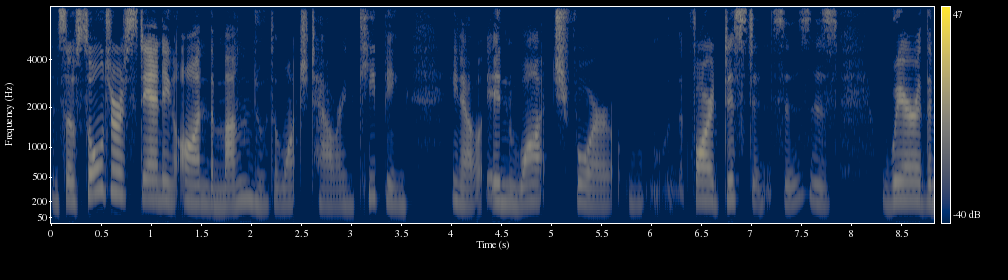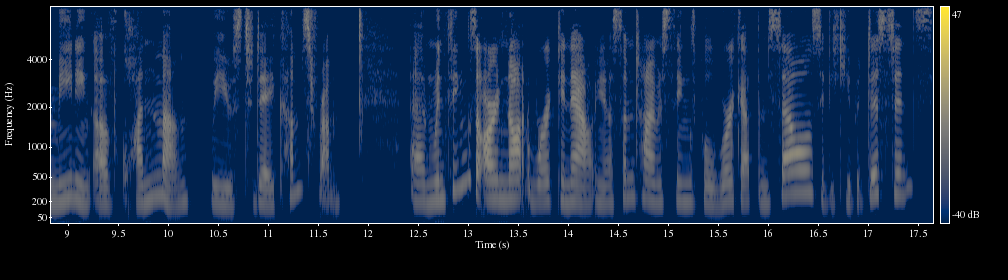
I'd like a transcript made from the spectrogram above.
And so soldiers standing on the Mangnu, the watchtower, and keeping, you know, in watch for far distances is where the meaning of 관망 we use today comes from. And when things are not working out, you know, sometimes things will work out themselves if you keep a distance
